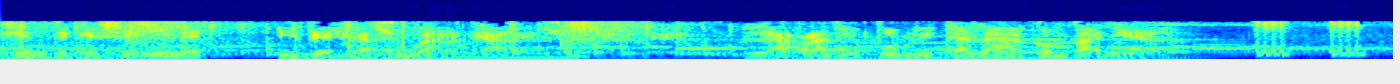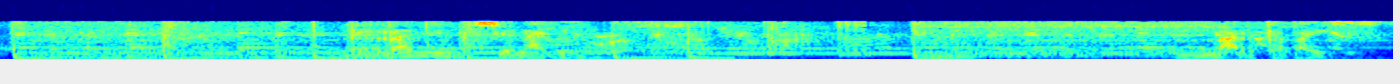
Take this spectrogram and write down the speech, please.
gente que se une y deja su marca. La radio pública la acompaña. Radio Nacional. Marca País.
